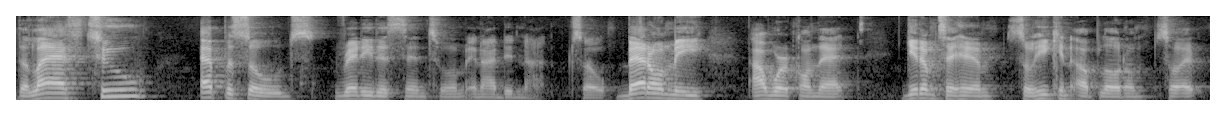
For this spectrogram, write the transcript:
the last two episodes ready to send to him, and I did not. So bet on me. I'll work on that. Get them to him so he can upload them. So it,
